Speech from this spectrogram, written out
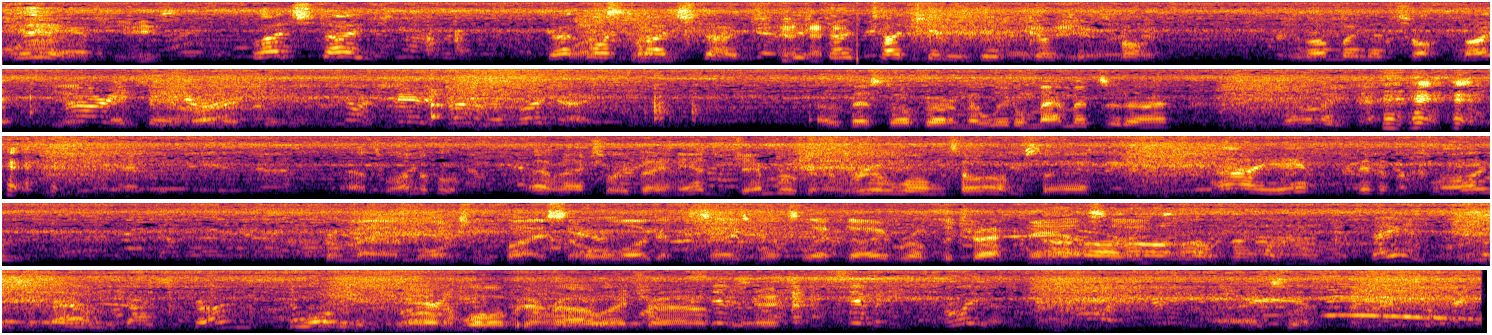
Hair. Bloodstones. Don't like bloodstones. Just don't touch anything because it's hot. And I mean it's hot, mate. It. Uh, the best I've got are my little mammods at home. That's wonderful. I haven't actually been out to Gembrook in a real long time, so Oh yeah, bit of a climb. from a launching place, all I got to say is what's left over of the track now. So Oh, um, yeah, the Warburton Railway Trail. Yeah. Oh, excellent.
